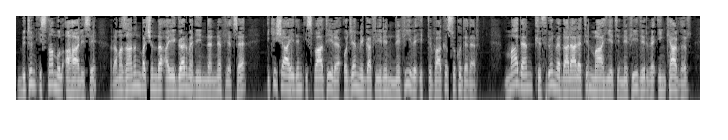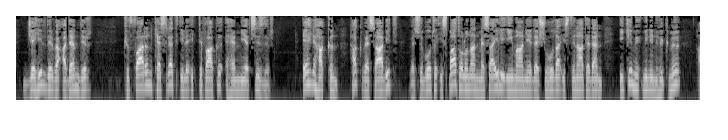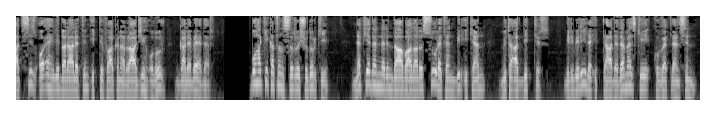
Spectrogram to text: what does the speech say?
bütün İstanbul ahalisi Ramazanın başında ayı görmediğinden nefyetse iki şahidin ispatı ile o cemmi gafirin nefi ve ittifakı sukut eder. Madem küfrün ve dalaletin mahiyeti nefidir ve inkardır, cehildir ve ademdir, küffarın kesret ile ittifakı ehemmiyetsizdir. Ehli hakkın hak ve sabit ve sübutu ispat olunan mesaili imaniyede şuhuda istinat eden iki müminin hükmü hadsiz o ehli dalaletin ittifakına racih olur, galebe eder. Bu hakikatin sırrı şudur ki nefyedenlerin davaları sureten bir iken müteaddittir. Birbiriyle ittihad edemez ki kuvvetlensin.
